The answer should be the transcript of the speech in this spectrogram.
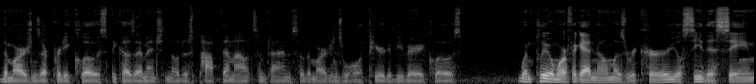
the margins are pretty close because I mentioned they'll just pop them out sometimes, so the margins will appear to be very close. When pleomorphic adenomas recur, you'll see the same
